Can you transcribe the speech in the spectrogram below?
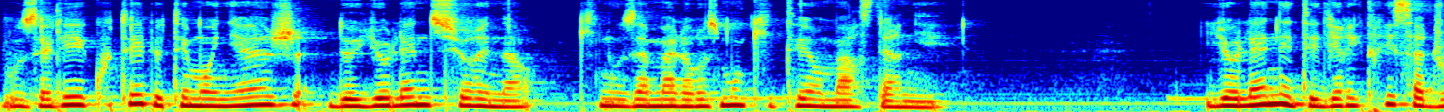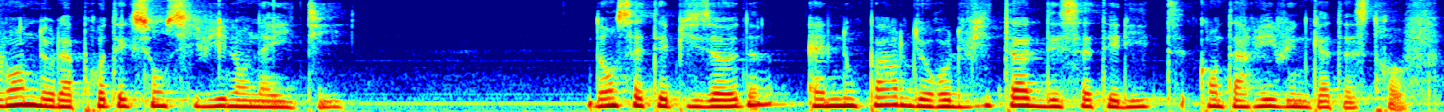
Vous allez écouter le témoignage de Yolène Surena, qui nous a malheureusement quittés en mars dernier. Yolène était directrice adjointe de la protection civile en Haïti. Dans cet épisode, elle nous parle du rôle vital des satellites quand arrive une catastrophe.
